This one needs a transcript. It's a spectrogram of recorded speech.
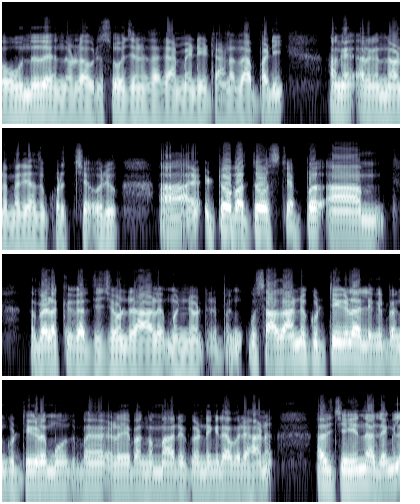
പോകുന്നത് എന്നുള്ള ഒരു സൂചന തരാൻ വേണ്ടിയിട്ടാണ് അത് ആ പടി അങ്ങ് ഇറങ്ങുന്നതോടെ മതി അത് കുറച്ച് ഒരു എട്ടോ പത്തോ സ്റ്റെപ്പ് വിളക്ക് കത്തിച്ചുകൊണ്ട് ഒരാൾ മുന്നോട്ട് പെൺ സാധാരണ കുട്ടികൾ അല്ലെങ്കിൽ പെൺകുട്ടികൾ മൂന്ന് ഇളയ പെങ്ങന്മാരൊക്കെ ഉണ്ടെങ്കിൽ അവരാണ് അത് ചെയ്യുന്നത്. അല്ലെങ്കിൽ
